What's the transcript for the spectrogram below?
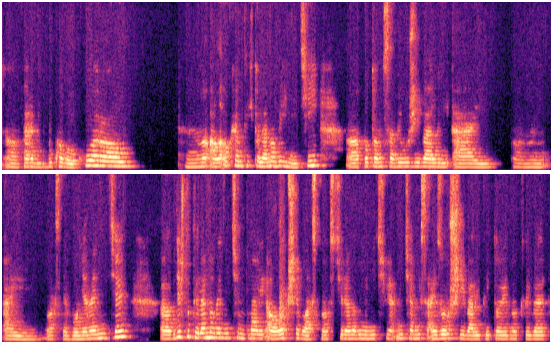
farbiť bukovou kôrou. No ale okrem týchto ľanových nití potom sa využívali aj, aj vlastne vonené nite, kdežto tie ľanové nite mali ale lepšie vlastnosti. Ľanovými niťami sa aj zošívali tieto jednotlivé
